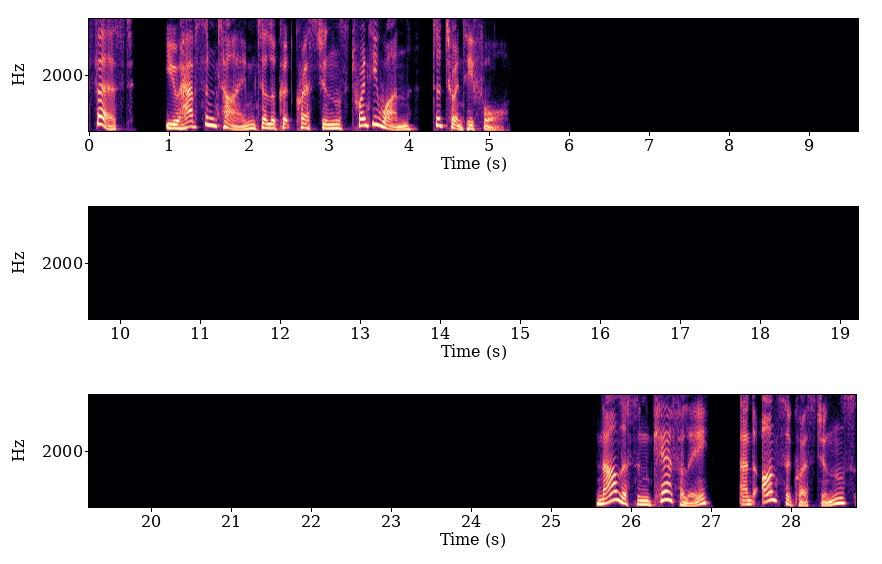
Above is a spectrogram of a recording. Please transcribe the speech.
First, you have some time to look at questions 21 to 24. Now listen carefully and answer questions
